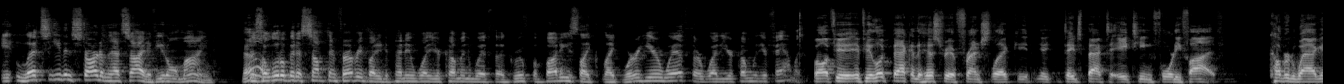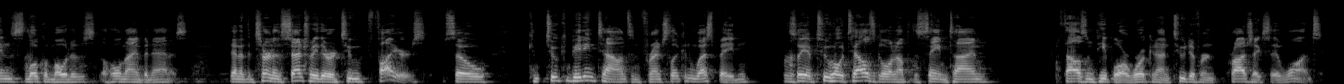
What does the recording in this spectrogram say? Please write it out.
it, let's even start on that side, if you don't mind. There's a little bit of something for everybody, depending on whether you're coming with a group of buddies like like we're here with, or whether you're coming with your family. Well, if you if you look back at the history of French Lick, it, it dates back to 1845. Covered wagons, locomotives, the whole nine bananas. Then at the turn of the century, there were two fires. So com- two competing towns in French Lick and West Baden. Hmm. So you have two hotels going up at the same time. A thousand people are working on two different projects at once.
